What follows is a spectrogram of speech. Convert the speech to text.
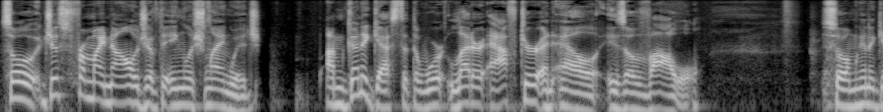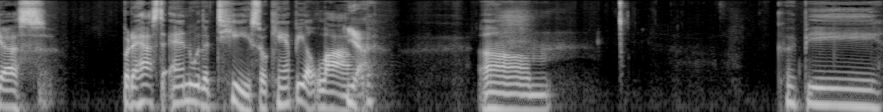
So, just from my knowledge of the English language, I'm gonna guess that the word letter after an L is a vowel. So I'm gonna guess, but it has to end with a T, so it can't be a loud. Yeah. Um. Could be.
